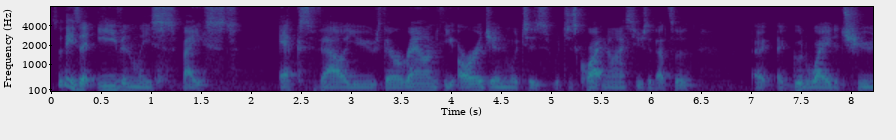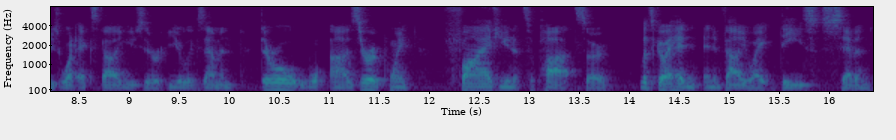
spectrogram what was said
So these are evenly spaced x values. They're around the origin, which is which is quite nice. Usually that's a, a, a good way to choose what x values you'll examine. They're all uh, 0.5 units apart, so let's go ahead and, and evaluate these seven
